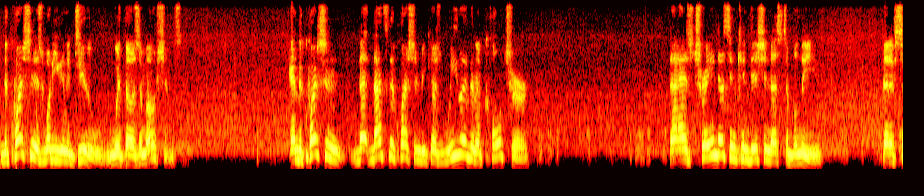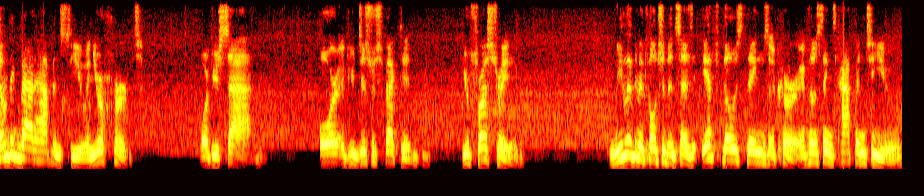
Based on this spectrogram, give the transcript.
The question is, what are you going to do with those emotions? And the question that that's the question because we live in a culture that has trained us and conditioned us to believe that if something bad happens to you and you're hurt, or if you're sad, or if you're disrespected, you're frustrated, we live in a culture that says if those things occur, if those things happen to you,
